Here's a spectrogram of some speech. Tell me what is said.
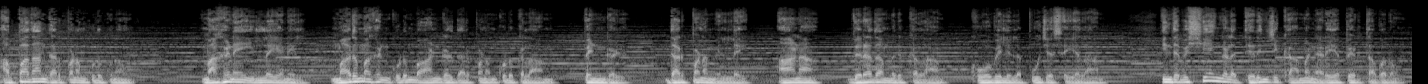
அப்பா தான் தர்ப்பணம் கொடுக்கணும். மகனே இல்லையெனில் மருமகன் குடும்ப ஆண்கள் தர்ப்பணம் கொடுக்கலாம். பெண்கள் தர்ப்பணம் இல்லை. ஆனா விரதம் இருக்கலாம் கோவிலில பூஜை செய்யலாம். இந்த விஷயங்களை தெரிஞ்சிக்காம நிறைய பேர் தவறும்.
